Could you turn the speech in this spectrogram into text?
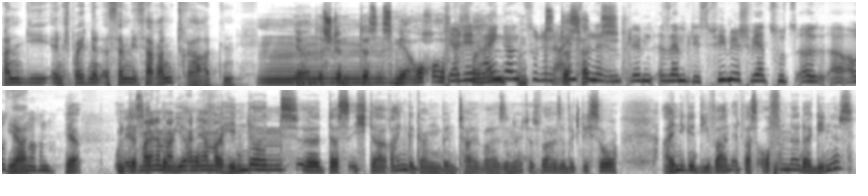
an die entsprechenden Assemblies herantraten. Ja, das stimmt. Das ist mir auch ja, aufgefallen. den Eingang und zu den einzelnen hat, Assemblies fiel mir schwer zu, äh, auszumachen. Ja, und Ich das meine, hat bei mir auch ja verhindert, äh, dass ich da reingegangen bin teilweise. Ne? Das war also wirklich so, einige, die waren etwas offener, da ging es.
